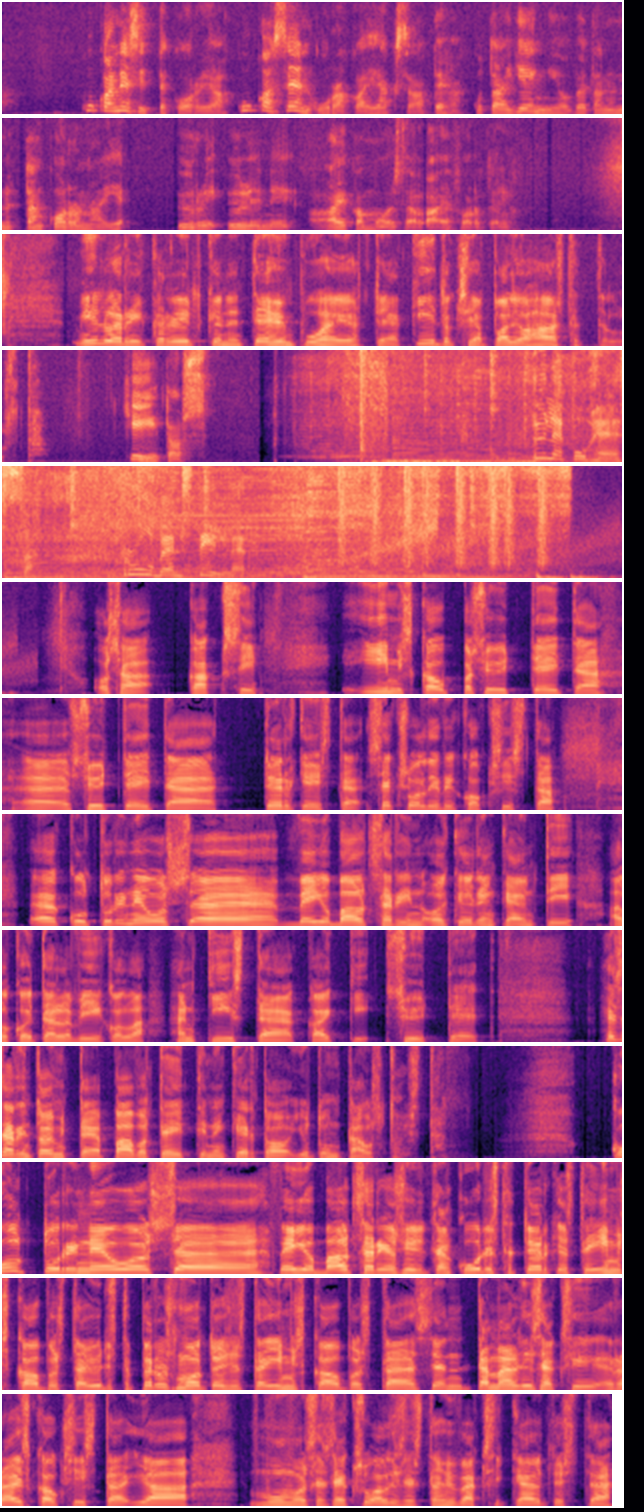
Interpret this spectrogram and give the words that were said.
kuka ne sitten korjaa? Kuka sen urakan jaksaa tehdä, kun tämä jengi on vetänyt nyt tämän koronan yli, yli niin aikamoisella effortilla? Milva-Riikka Rytkönen, Tehyn puheenjohtaja, kiitoksia paljon haastattelusta. Kiitos. Ylepuheessa Ruben Stiller. Osa kaksi. Ihmiskauppasyytteitä, äh, syytteitä törkeistä seksuaalirikoksista. Äh, kulttuurineuvos äh, Veijo Baltsarin oikeudenkäynti alkoi tällä viikolla. Hän kiistää kaikki syytteet. Hesarin toimittaja Paavo Teittinen kertoo jutun taustoista. Kulttuurineuvos Veijo Baltsaria syytetään kuudesta törkeästä ihmiskaupasta, yhdestä perusmuotoisesta ihmiskaupasta, sen, tämän lisäksi raiskauksista ja muun muassa seksuaalisesta hyväksikäytöstä.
